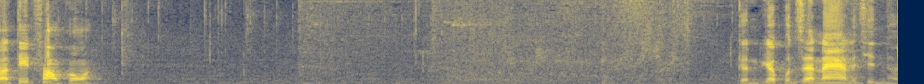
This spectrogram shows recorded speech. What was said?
toàn tiên phong không à? Cần gấp con Zana là chính thôi.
